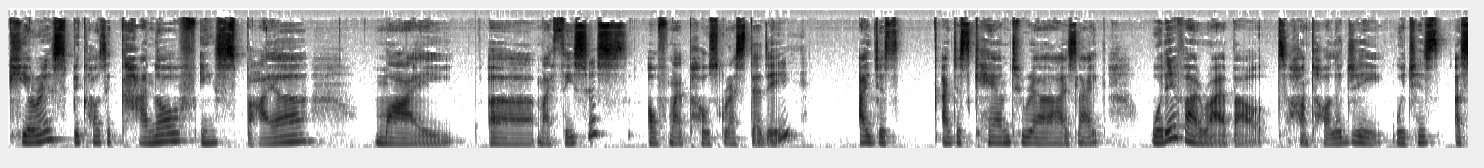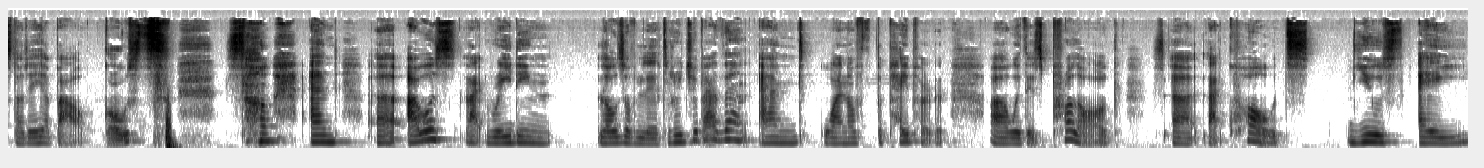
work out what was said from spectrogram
curious because it kind of inspire my uh, my thesis of my postgrad study. I just I just came to realize like what if I write about hauntology, which is a study about ghosts? so and uh, I was like reading loads of literature back then, and one of the paper uh, with its prologue uh, like quotes use a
